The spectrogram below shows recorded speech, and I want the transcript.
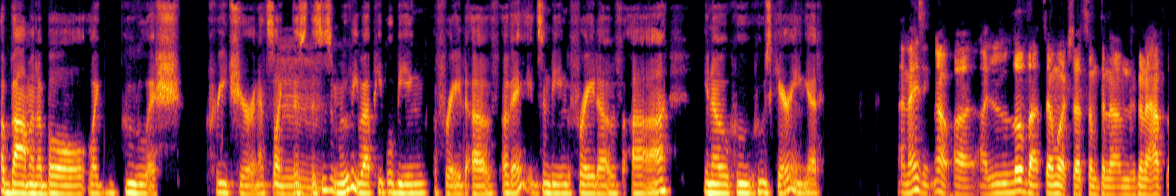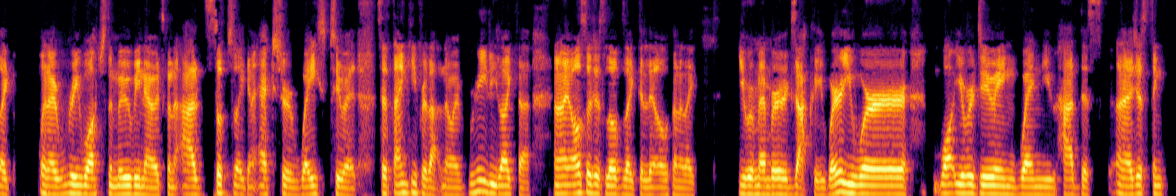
abominable, like ghoulish creature. And it's like this this mm. is a movie about people being afraid of of AIDS and being afraid of uh, you know, who who's carrying it. Amazing. No, uh, I love that so much. That's something that I'm gonna have like when I rewatch the movie now, it's gonna add such like an extra weight to it. So thank you for that. No, I really like that. And I also just love like the little kind of like you remember exactly where you were, what you were doing when you had this. And I just think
